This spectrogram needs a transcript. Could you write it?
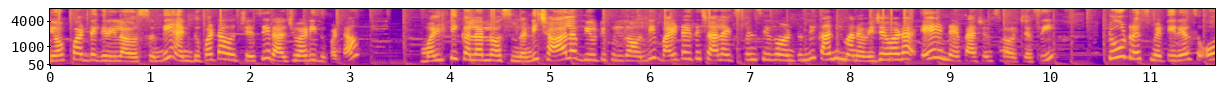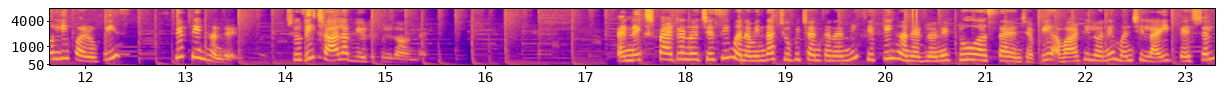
యోక్ పార్ట్ దగ్గర ఇలా వస్తుంది. అండ్ దుపట్టా వచ్చేసి రాజవాడి దుపట్టా. మల్టీ కలర్లో వస్తుందండి. చాలా బ్యూటిఫుల్గా ఉంది. బయట అయితే చాలా ఎక్స్పెన్సివ్గా ఉంటుంది. కానీ మన విజయవాడ ఏ అండ్ ఏ ఫ్యాషన్స్లో వచ్చేసి two dress materials only for rupees fifteen hundred. చూసి చాలా బ్యూటిఫుల్గా ఉన్నాయి. అండ్ నెక్స్ట్ ప్యాటర్న్ వచ్చేసి మనం ఇందాక చూపించాను కదండి ఫిఫ్టీన్ హండ్రెడ్లోనే టూ వస్తాయని చెప్పి వాటిలోనే మంచి light pastel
